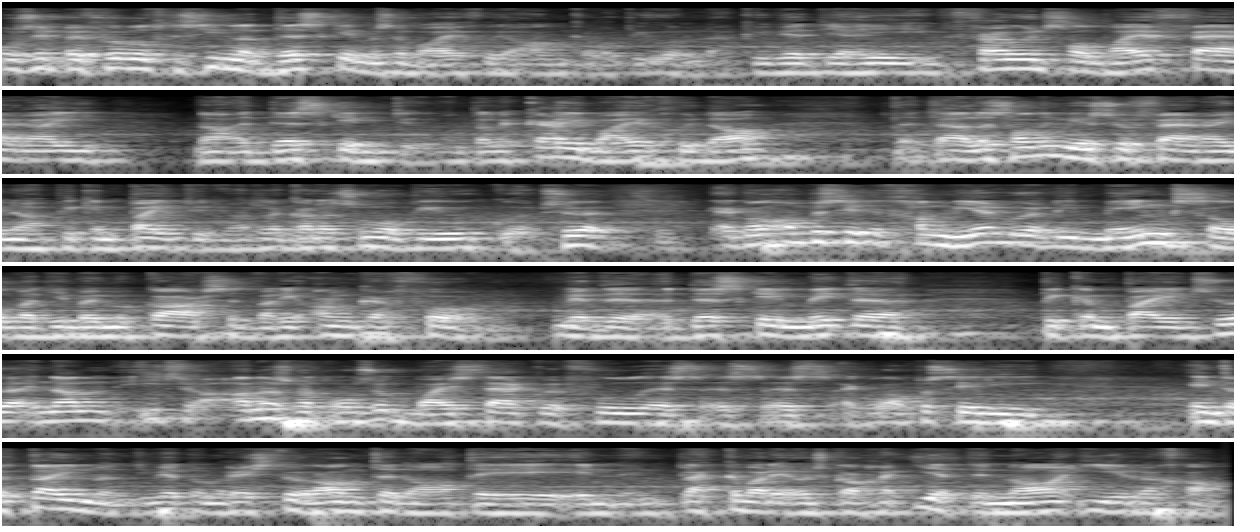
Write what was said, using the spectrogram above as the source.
Ons het byvoorbeeld gesien dat Dischem is 'n baie goeie anker op die oomblik. Jy weet jy vrouens sal baie ver ry na 'n Dischem toe want hulle kry baie goed daar. Dat hulle sal nie meer so ver ry na Pick n Pay toe nie want hulle kan dit sommer op die hoek koop. So ek wil amper sê dit gaan meer oor die mengsel wat jy bymekaar sit wat die anker vorm. Jy weet 'n Dischem met 'n Pick n Pay en so en dan iets anders wat ons ook baie sterk oor voel is is is ek wil amper sê die entertainment, jy weet om restaurante daar te hê en en plekke waar die ouens kan gaan eet en na ure gaan.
